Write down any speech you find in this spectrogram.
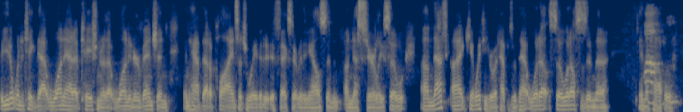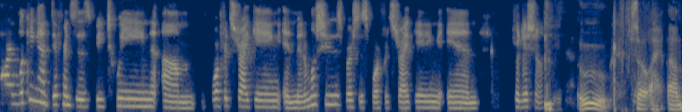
you don't want to take that one adaptation or that one intervention and have that apply in such a way that it affects everything else and unnecessarily. So um, that's I can't wait to hear what happens with that. What else? So what else is in the in the um, hopper? Are looking at differences between um, forefoot striking in minimal shoes versus forefoot striking in traditional shoes. Ooh, so um,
